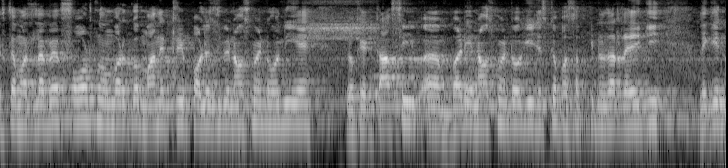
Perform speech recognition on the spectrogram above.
इसका मतलब है फोर्थ नवंबर को मॉनेटरी पॉलिसी की अनाउंसमेंट होनी है, जो कि काफ़ी बड़ी अनाउंसमेंट होगी, जिसके ऊपर सबकी नज़र रहेगी। लेकिन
